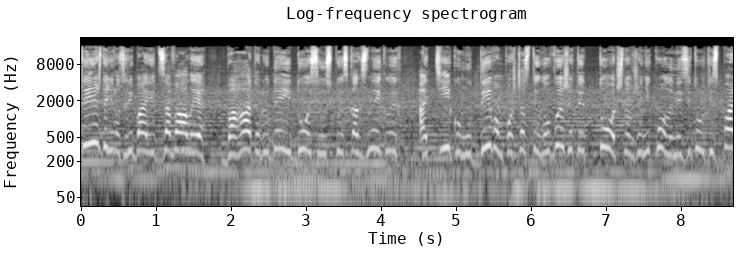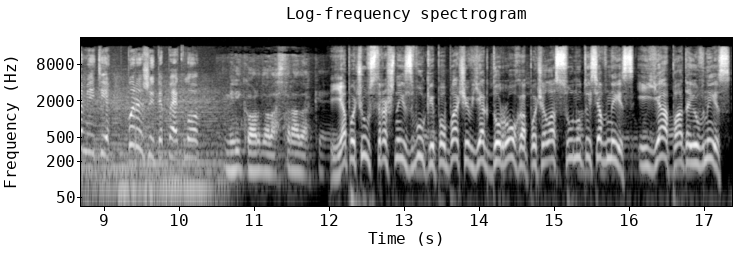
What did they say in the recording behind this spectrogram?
тиждень розгрібають завали. Багато людей досі у списках зниклих. А ті, кому дивом пощастило вижити, точно вже ніколи не зітруть із пам'яті пережити пекло. Я почув страшний звук і побачив, як дорога почала сунутися вниз, і я падаю вниз.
